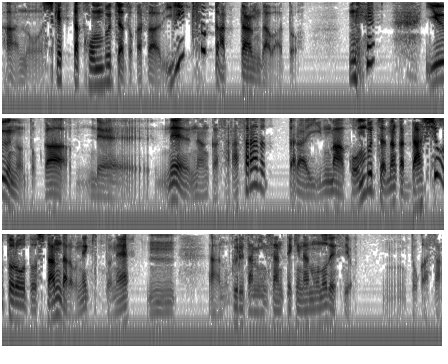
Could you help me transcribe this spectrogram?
あの、しけった昆布茶とかさ、いつ買ったんだわと。ね、いうのとか、で、ね、なんかサラサラだったらいい。まあ、昆布茶なんか出汁を取ろうとしたんだろうね、きっとね。うん。あの、グルタミン酸的なものですよ。うん、とかさ。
